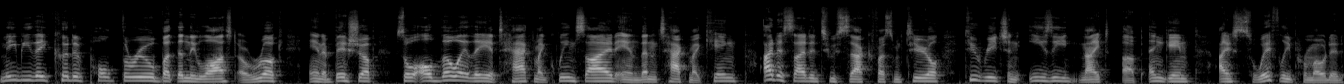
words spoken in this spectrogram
Maybe they could have pulled through, but then they lost a rook and a bishop, so although they attacked my queen side and then attacked my king, I decided to sacrifice material to reach an easy knight up endgame. I swiftly promoted,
